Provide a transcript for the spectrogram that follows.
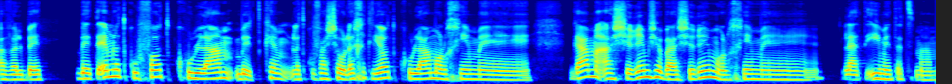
אבל בהת- בהתאם לתקופות, כולם, בהתאם לתקופה שהולכת להיות, כולם הולכים, אה, גם העשירים שבעשירים הולכים אה, להתאים את עצמם.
